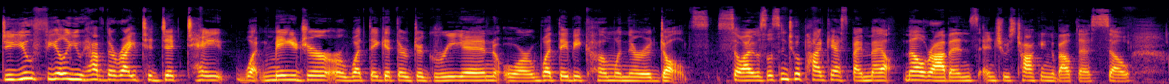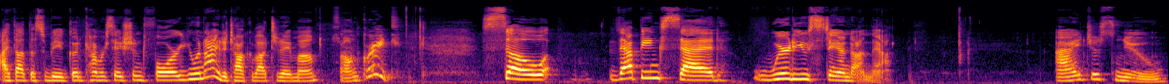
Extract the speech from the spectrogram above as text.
Do you feel you have the right to dictate what major or what they get their degree in or what they become when they're adults? So, I was listening to a podcast by Mel, Mel Robbins and she was talking about this. So, I thought this would be a good conversation for you and I to talk about today, Mom. Sounds great. So, that being said, where do you stand on that? I just knew,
